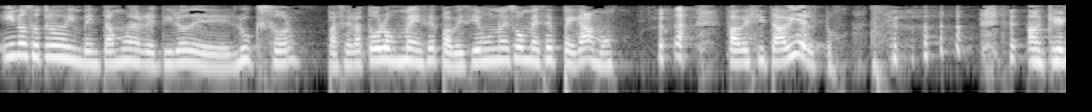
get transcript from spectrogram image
Y nosotros inventamos el retiro de Luxor para hacerla todos los meses, para ver si en uno de esos meses pegamos, para ver si está abierto. Aunque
